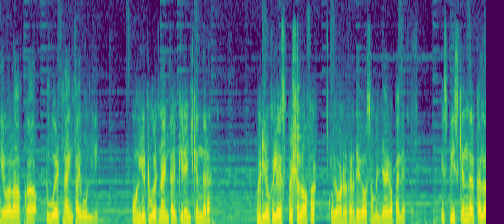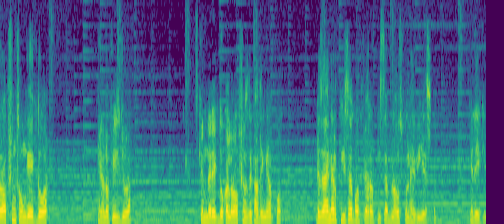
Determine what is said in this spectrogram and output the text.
ये वाला आपका two eight nine five only only two eight nine five की रेंज के अंदर है। वीडियो के लिए स्पेशल ऑफ़र कोई ऑर्डर कर देगा, उसे मिल जाएगा पहले। इस पीस के अंदर कलर ऑप्शंस होंगे एक दो और। ये वाला पीस जो है, इसके अंदर एक दो कलर ऑप्शंस दिखा देंगे आपको। डिज़ाइनर पीस है, बहुत प्यारा पीस है ब्लाउज फुल हैवी है इस पर ये देखिए।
